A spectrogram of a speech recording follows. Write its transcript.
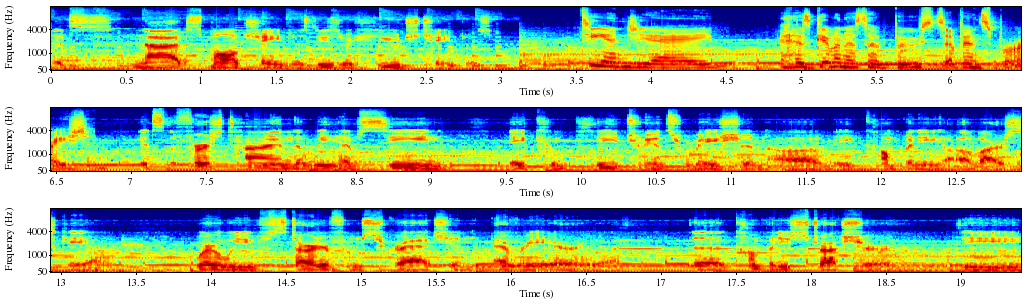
It's not small changes, these are huge changes. TNGA has given us a boost of inspiration. It's the first time that we have seen a complete transformation of a company of our scale where we've started from scratch in every area. The company structure, the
